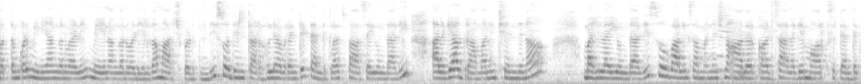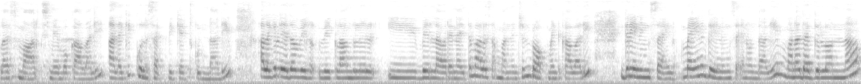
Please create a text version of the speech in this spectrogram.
మొత్తం కూడా మినీ అంగన్వాడీ మెయిన్ అంగన్వాడీలుగా మార్చబడుతుంది. సో దీనికి అర్హులు ఎవరంటే టెన్త్ క్లాస్ పాస్ అయి ఉండాలి. అలాగే ఆ గ్రామానికి చెందిన మహిళ అయి ఉండాలి. సో వాళ్ళకి సంబంధించిన ఆధార్ కార్డ్స్ అలాగే మార్క్స్ టెన్త్ క్లాస్ మార్క్స్ మేము కావాలి. అలాగే కుల సర్టిఫికేట్స్ ఉండాలి. అలాగే లేదా వి- వికలాంగులు ఈ వీళ్ళు ఎవరైనా అయితే వాళ్ళకి సంబంధించిన డాక్యుమెంట్ కావాలి. గ్రీనింగ్ సైన్ మెయిన్ గ్రీనింగ్ సైన్ ఉండాలి. మన దగ్గరలో ఉన్న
